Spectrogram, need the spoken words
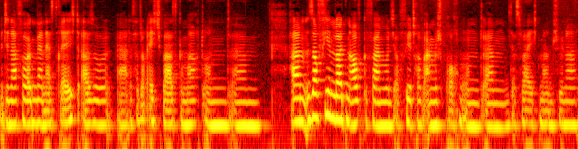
mit den Erfolgen dann erst recht. Also ja, das hat auch echt Spaß gemacht und ähm, ist auch vielen Leuten aufgefallen, wurde ich auch viel drauf angesprochen und ähm, das war echt mal ein schöner,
